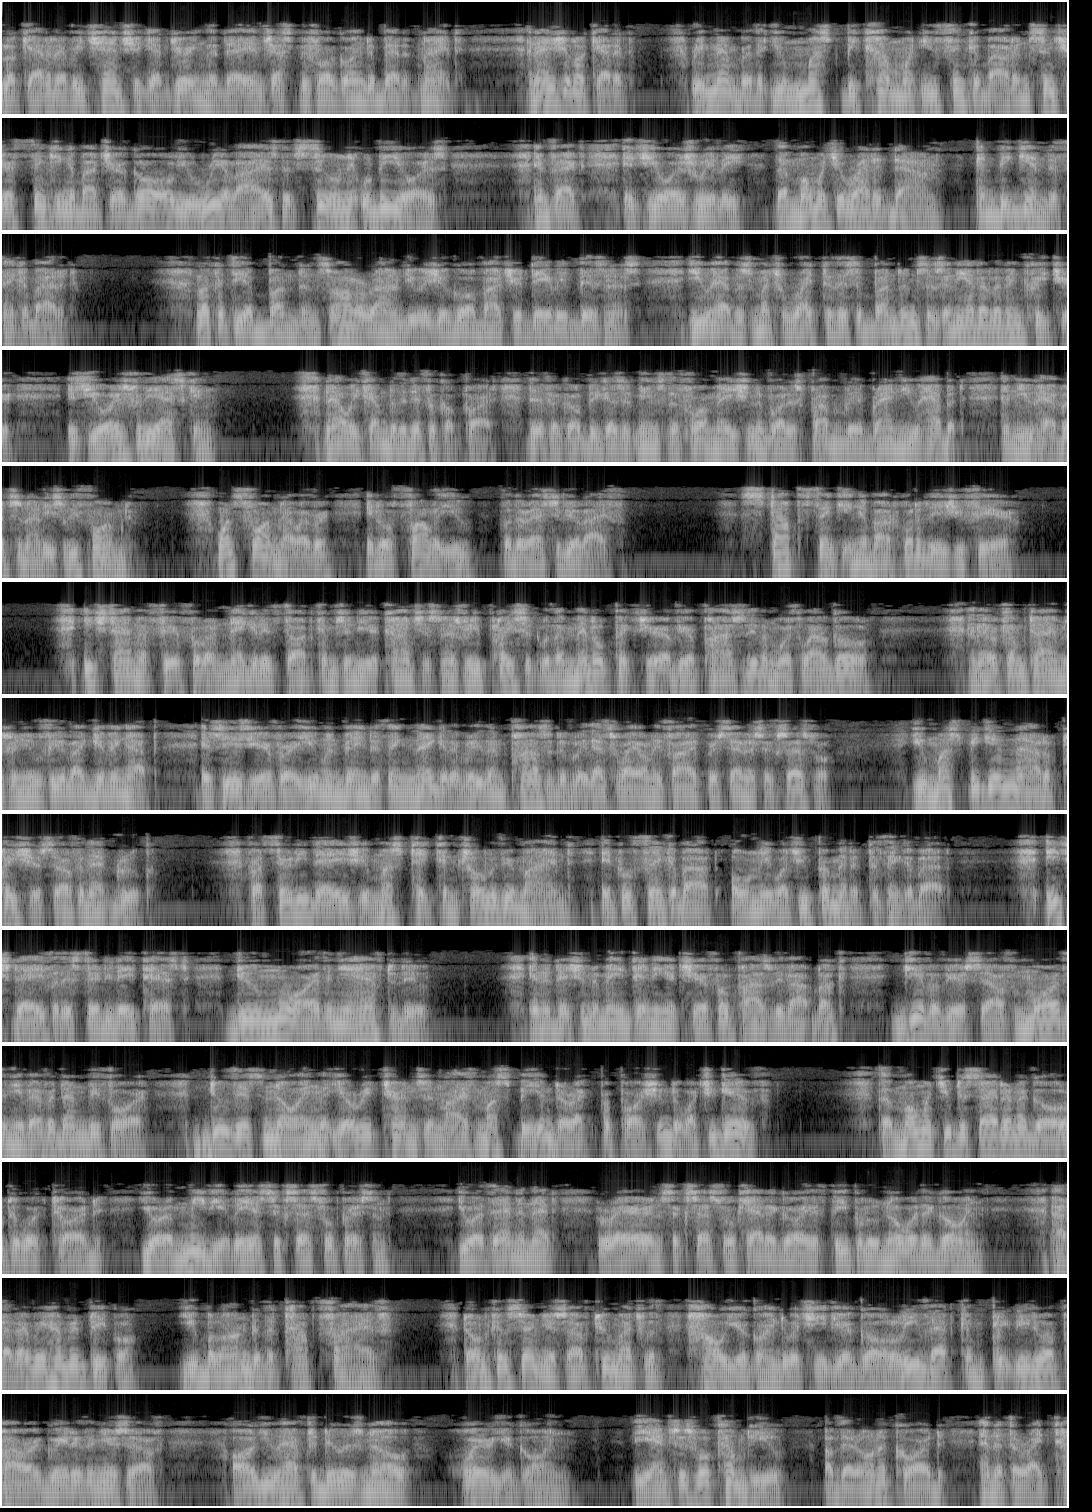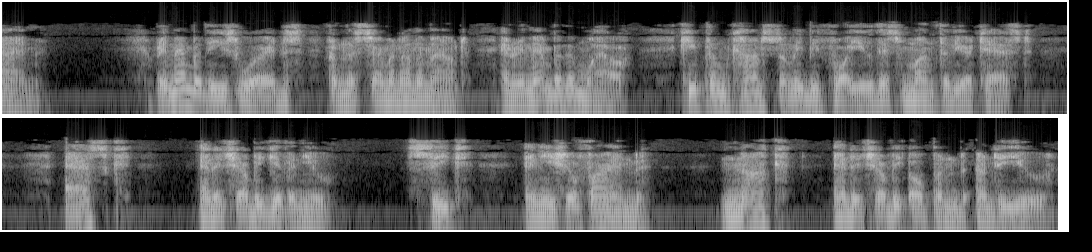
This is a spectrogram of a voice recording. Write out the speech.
Look at it every chance you get during the day and just before going to bed at night. And as you look at it, remember that you must become what you think about, and since you're thinking about your goal, you realize that soon it will be yours. In fact, it's yours really the moment you write it down and begin to think about it. Look at the abundance all around you as you go about your daily business. You have as much right to this abundance as any other living creature. It's yours for the asking. Now we come to the difficult part. Difficult because it means the formation of what is probably a brand new habit, and new habits are not easily formed. Once formed, however, it will follow you for the rest of your life. Stop thinking about what it is you fear. Each time a fearful or negative thought comes into your consciousness, replace it with a mental picture of your positive and worthwhile goal. And there'll come times when you'll feel like giving up. It's easier for a human being to think negatively than positively. That's why only 5% are successful. You must begin now to place yourself in that group. For 30 days, you must take control of your mind. It will think about only what you permit it to think about. Each day for this 30-day test, do more than you have to do. In addition to maintaining a cheerful, positive outlook, give of yourself more than you've ever done before. Do this knowing that your returns in life must be in direct proportion to what you give. The moment you decide on a goal to work toward, you're immediately a successful person. You are then in that rare and successful category of people who know where they're going. Out of every hundred people, you belong to the top five. Don't concern yourself too much with how you're going to achieve your goal. Leave that completely to a power greater than yourself. All you have to do is know where you're going. The answers will come to you of their own accord and at the right time. Remember these words from the Sermon on the Mount, and remember them well. Keep them constantly before you this month of your test. Ask, and it shall be given you. Seek, and ye shall find. Knock, and it shall be opened unto you.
